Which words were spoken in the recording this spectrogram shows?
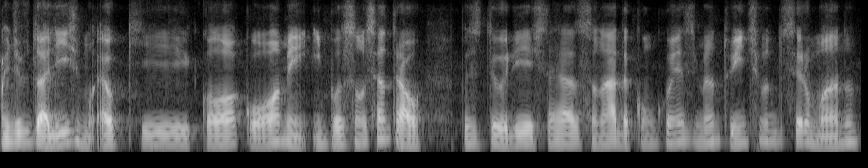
o individualismo é o que coloca o homem em posição central, pois a teoria está relacionada com o conhecimento íntimo do ser humano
